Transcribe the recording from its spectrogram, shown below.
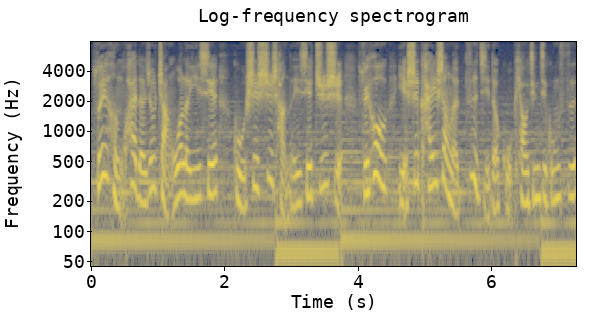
所以很快的就掌握了。一一些股市市场的一些知识，随后也是开上了自己的股票经纪公司，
